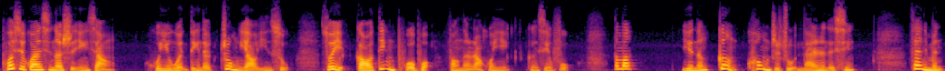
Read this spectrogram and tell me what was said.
婆媳关系呢是影响婚姻稳定的重要因素，所以搞定婆婆方能让婚姻更幸福，那么也能更控制住男人的心。在你们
